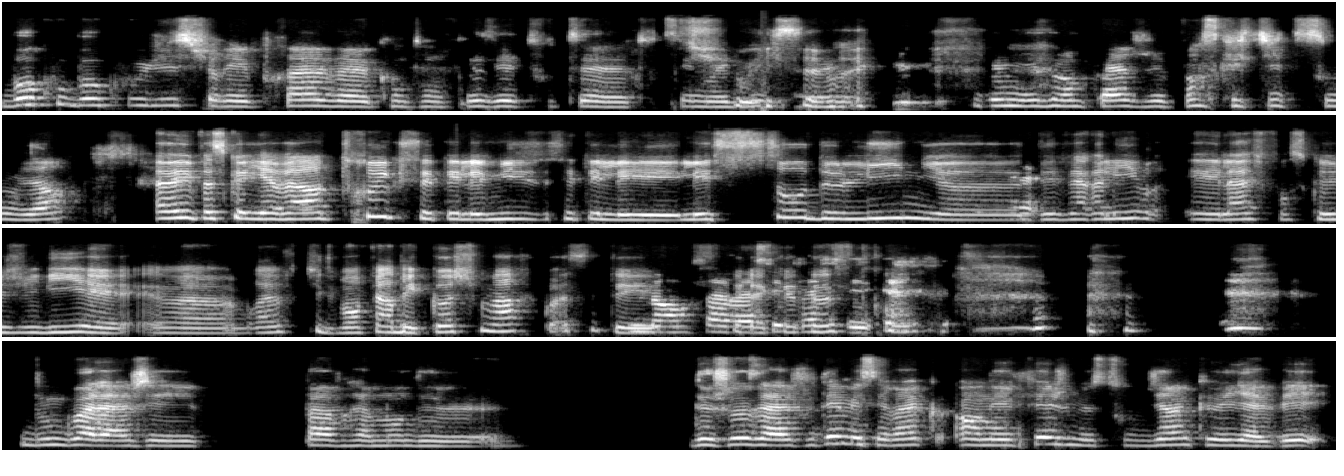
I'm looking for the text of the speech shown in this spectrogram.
beaucoup, beaucoup lu sur épreuve euh, quand on faisait toutes, euh, toutes ces modifs oui, c'est vrai. de mise en page. Je pense que tu te souviens. Ah oui, parce qu'il y avait un truc, c'était les, c'était les, les sauts de ligne euh, des vers libres. Et là, je pense que Julie, bref, tu devais en faire des cauchemars. Quoi. C'était, non, ça va, c'est passé. Donc voilà, j'ai pas vraiment de, de choses à ajouter, mais c'est vrai qu'en effet, je me souviens qu'il y avait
